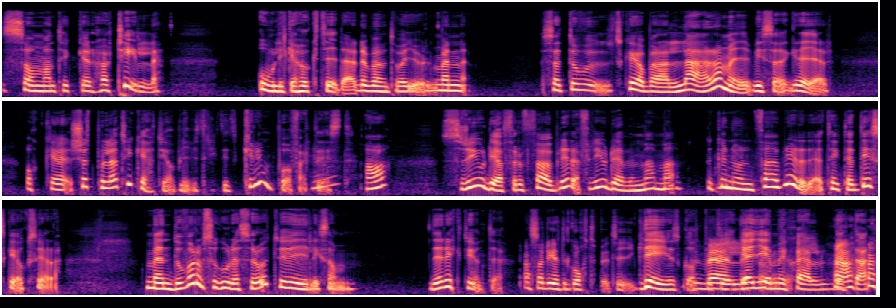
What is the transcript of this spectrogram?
som man tycker hör till olika högtider. Det behöver inte vara jul. Men så att då ska jag bara lära mig vissa grejer. Och eh, köttbullar tycker jag att jag har blivit riktigt grym på faktiskt. Ja. Så det gjorde jag för att förbereda, för det gjorde även mamma. Då kunde hon förbereda det. Jag tänkte att det ska jag också göra. Men då var de så goda så åt vi liksom... Det räckte ju inte. Alltså det är ett gott betyg. Det är ju ett gott betyg. Väldigt Jag ger mig själv detta.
